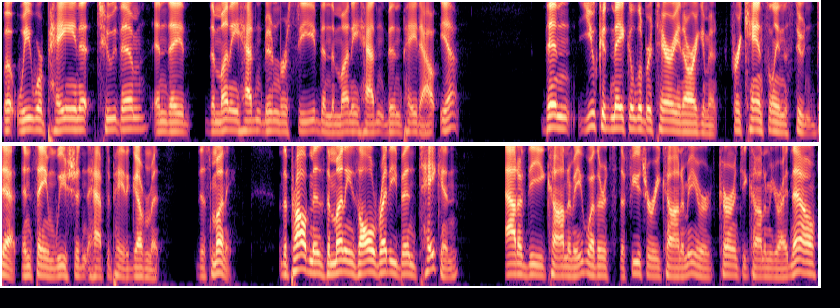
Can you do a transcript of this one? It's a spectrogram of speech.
but we were paying it to them and they the money hadn't been received and the money hadn't been paid out yet then you could make a libertarian argument for canceling the student debt and saying we shouldn't have to pay the government this money the problem is the money's already been taken out of the economy, whether it's the future economy or current economy right now,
